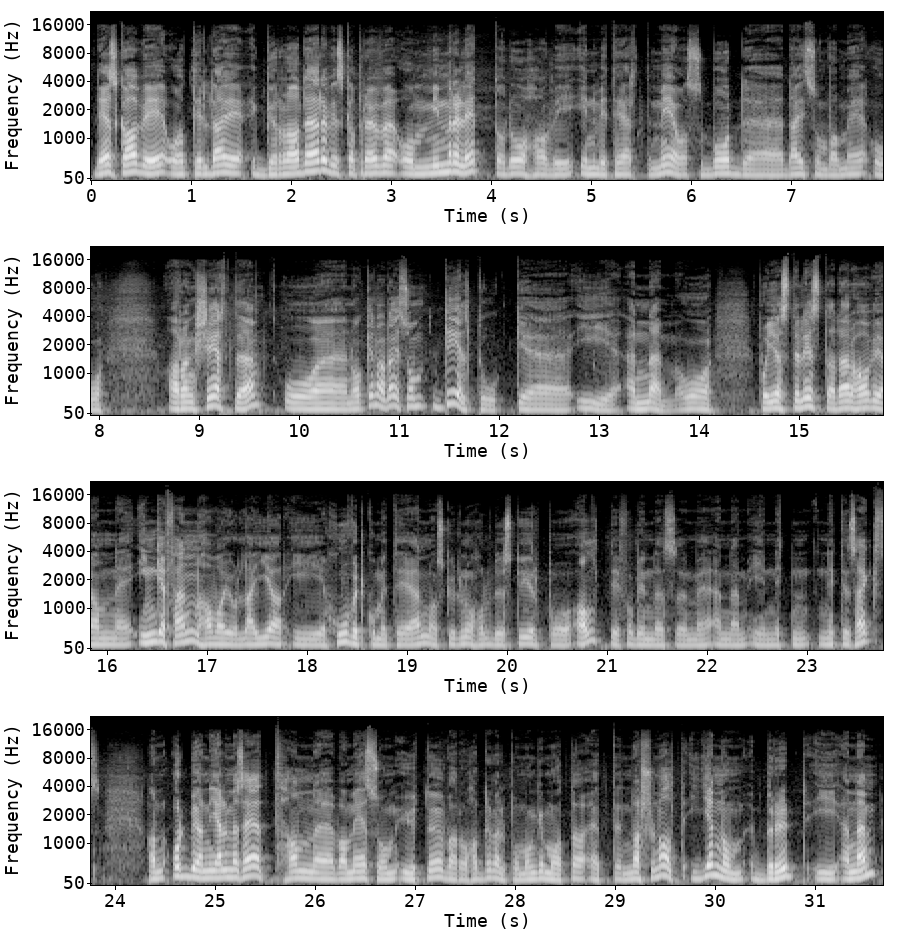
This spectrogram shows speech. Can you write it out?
Det skal vi, og til de grader. Vi skal prøve å mimre litt, og da har vi invitert med oss både de som var med og arrangerte, og eh, noen av de som deltok eh, i NM. Og på gjestelista der har vi han eh, Inge Fenn. Han var jo leder i hovedkomiteen og skulle nå holde styr på alt i forbindelse med NM i 1996. Han Oddbjørn Hjelmeset han eh, var med som utøver og hadde vel på mange måter et nasjonalt gjennombrudd i NM.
